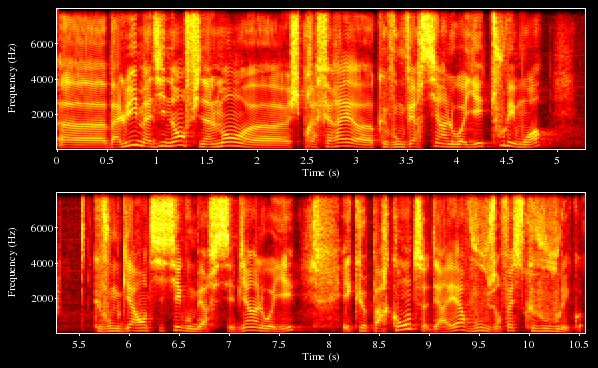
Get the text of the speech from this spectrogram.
euh, bah, lui m'a dit non, finalement, euh, je préférais que vous me versiez un loyer tous les mois que vous me garantissiez que vous me versiez bien un loyer et que par contre derrière vous vous en faites ce que vous voulez quoi.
